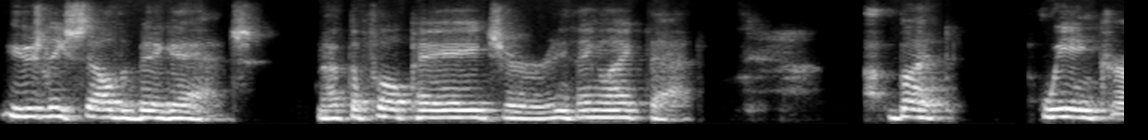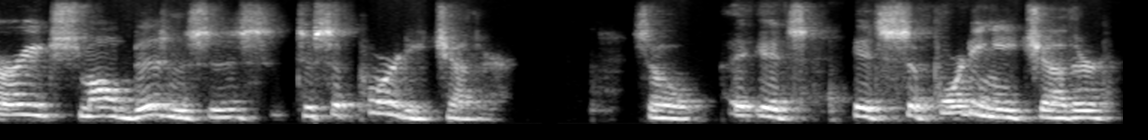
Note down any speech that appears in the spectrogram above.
usually sell the big ads not the full page or anything like that. But we encourage small businesses to support each other. So it's it's supporting each other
